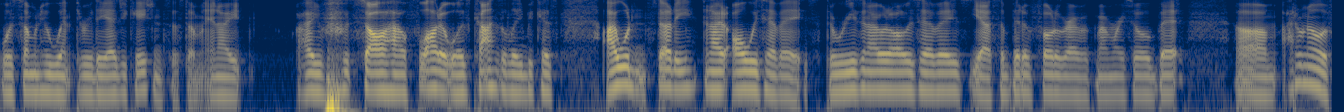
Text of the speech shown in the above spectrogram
was someone who went through the education system, and I, I saw how flawed it was constantly because I wouldn't study and I'd always have A's. The reason I would always have A's, yes, a bit of photographic memory, so a bit. Um, I don't know if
